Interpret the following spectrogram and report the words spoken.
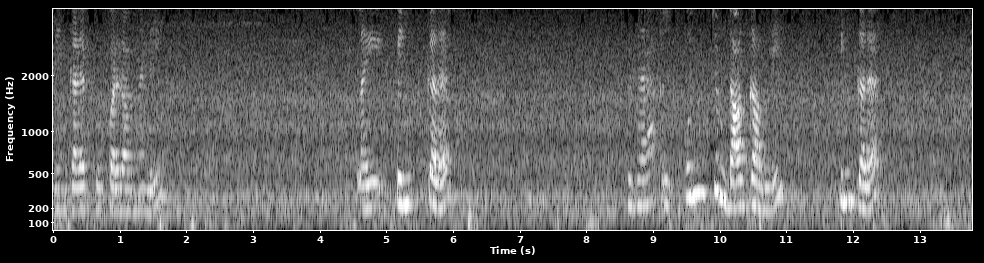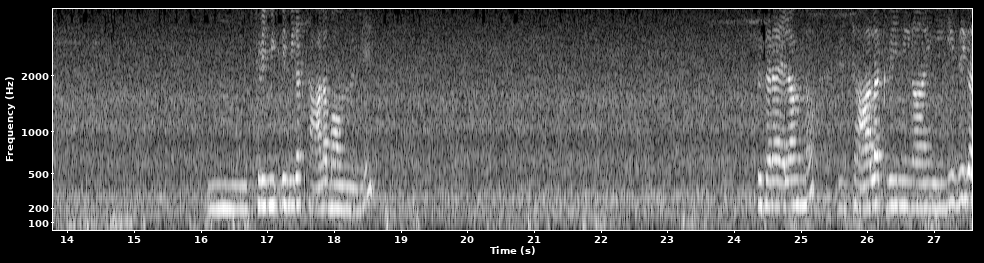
దీని కలర్ సూపర్గా ఉందండి. లైట్ పింక్ కలర్ చూసారా? కొంచెం డార్క్గా ఉంది. పింక్ కలర్ క్రీమీ క్రీమీగా చాలా బాగుందండి. చూసారా? ఎలా ఉందో? ఇది చాలా క్రీమీగా ఈజీగా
